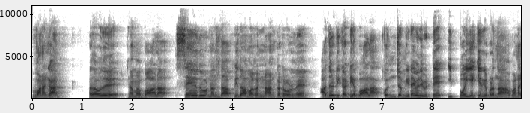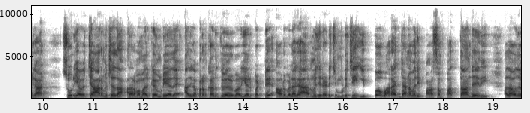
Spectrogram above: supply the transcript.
வணங்கான். அதாவது நம்ம பாலா சேது நந்தா பிதாமகன் நான் கடவுள்னு அதிரடி காட்டிய பாலா கொஞ்சம் இடைவெளி விட்டு இப்போ இயக்கியிருக்க படம் தான் வணங்கான். சூர்யா வச்சு ஆரம்பிச்சது தான். அதை நம்ம மறுக்கவே முடியாது. அதுக்கப்புறம் கருத்து வேறுபாடு ஏற்பட்டு அவர் விலக அருண்விஜய் நடித்து முடித்து இப்போ வர ஜனவரி மாதம் பத்தாம் தேதி. அதாவது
